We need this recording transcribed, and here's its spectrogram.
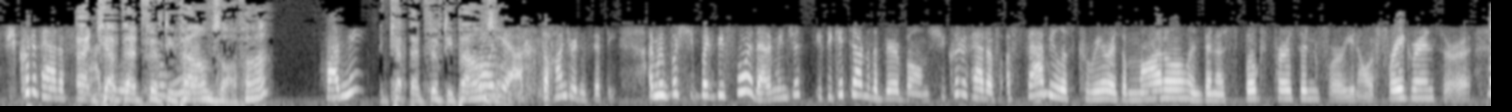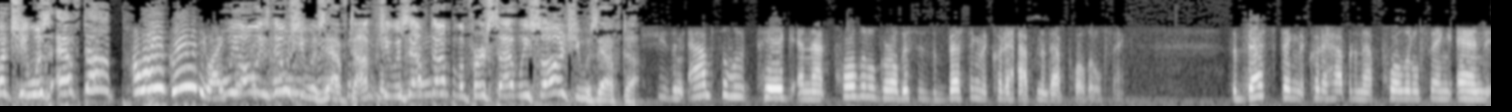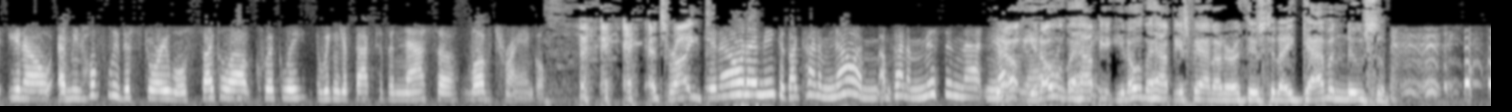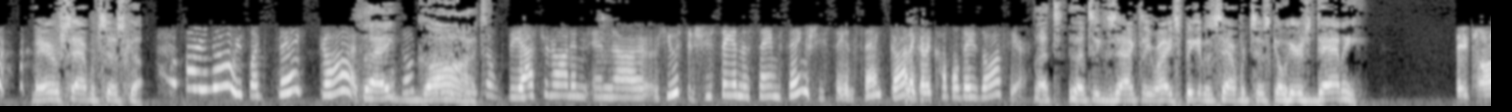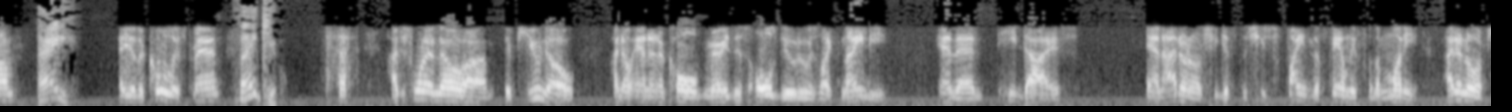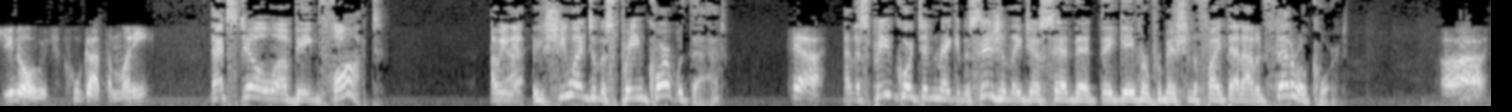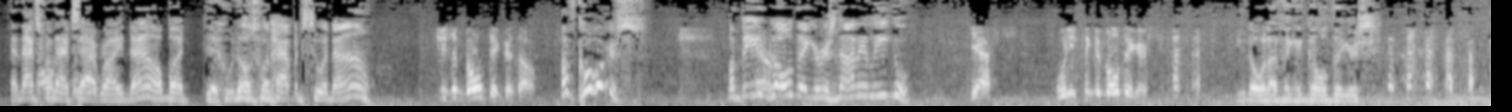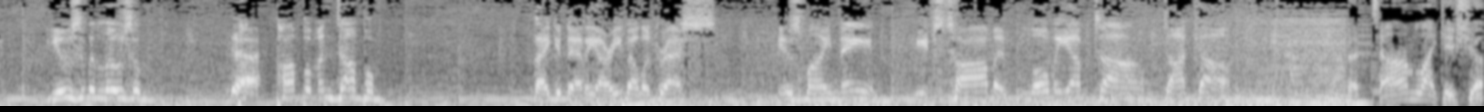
she could have had a. And kept that 50 career. pounds off, huh? Pardon me? And kept that 50 pounds Oh off. yeah, the 150. I mean, but she, but before that, I mean, just if you get down to the bare bones, she could have had a, a fabulous career as a model and been a spokesperson for you know a fragrance or a. But she was effed up. Oh, I agree with you. I Well, we I always knew she was effed up. She was effed up the first time we saw her. She was effed up. She's an absolute pig, and that poor little girl. This is the best thing that could have happened to that poor little thing. The best thing that could have happened to that poor little thing. And, you know, I mean, hopefully this story will cycle out quickly and we can get back to the NASA love triangle. That's right. You know what I mean? Because I kind of, now I'm, I'm kind of missing that You know, you know the happy, you know the happiest man on earth is today, Gavin Newsom, mayor of San Francisco. I know. He's like, thank God. Thank Well, God. the, the astronaut in, in uh, Houston, she's saying the same thing. She's saying, thank God, I got a couple days off here. That's that's exactly right. Speaking of San Francisco, here's Danny. Hey, Tom. Hey. Hey, you're the coolest, man. Thank you. I just want to know uh, if you know. I know Anna Nicole married this old dude who was like 90, and then he dies, and I don't know if she gets the, she's fighting the family for the money. I don't know if you know if, who got the money. That's still uh, being fought. I mean, uh, she went to the Supreme Court with that. Yeah. And the Supreme Court didn't make a decision. They just said that they gave her permission to fight that out in federal court. Uh, And that's where that's at digger. right now, but uh, who knows what happens to it now. She's a gold digger, though. Of course. But being a gold digger is not illegal. Yes. What do you think of gold diggers? You know what I think of gold diggers. Use them and lose them. Yeah. Pump them and dump them. Thank you, Danny. Our email address is my name. It's Tom at blowmeuptom.com. The Tom Leykis Show.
